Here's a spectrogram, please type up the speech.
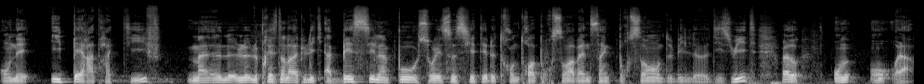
on est hyper attractif. Le, président de la République a baissé l'impôt sur les sociétés de 33% à 25% en 2018. Voilà, donc on, on, voilà,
